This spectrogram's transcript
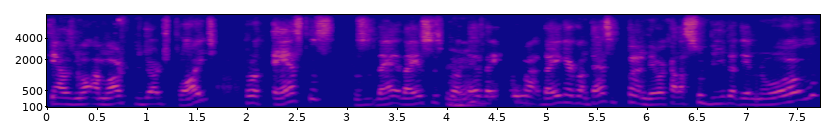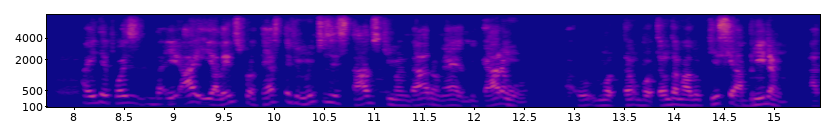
tem as, a morte do George Floyd, protestos, os, né, daí esses uhum. protestos, uhum. daí, daí que acontece? Pã, deu aquela subida de novo, aí depois, daí, ah, e além dos protestos, teve muitos estados que mandaram, né, ligaram o, o, botão, o botão da maluquice, abriram a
